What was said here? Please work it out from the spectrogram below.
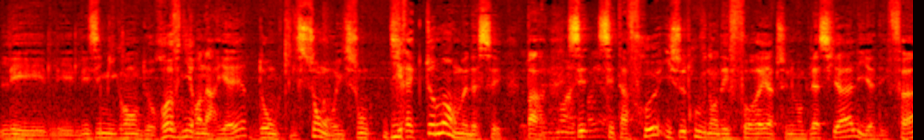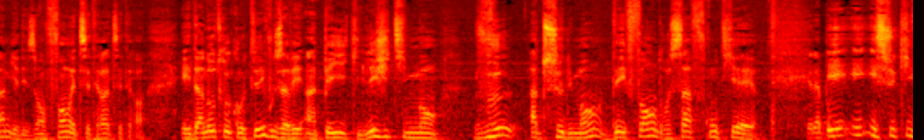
les, les, immigrants de revenir en arrière. Donc ils sont, ils sont directement menacés. Par... C'est affreux. Ils se trouvent dans des forêts absolument glaciales. Il y a des femmes, il y a des enfants, etc. etc. Et d'un autre côté, vous avez un pays qui légitimement veut absolument défendre sa frontière. Et, ce qui,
